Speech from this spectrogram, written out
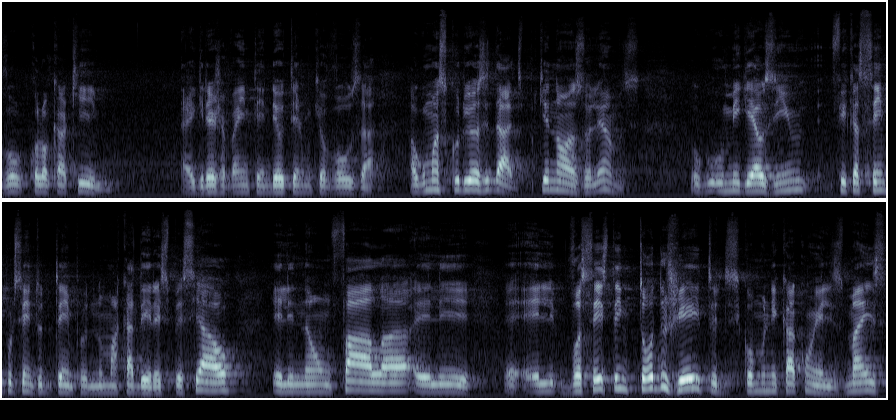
vou colocar aqui, a igreja vai entender o termo que eu vou usar. Algumas curiosidades, porque nós olhamos, o Miguelzinho fica 100% do tempo numa cadeira especial, ele não fala, ele ele, vocês têm todo jeito de se comunicar com eles, mas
